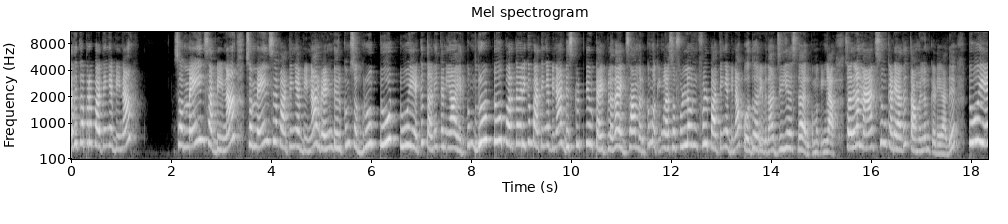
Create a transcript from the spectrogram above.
அதுக்கப்புறம் பார்த்தீங்க அப்படின்னா ஸோ மெயின்ஸ் அப்படின்னா ஸோ மெயின்ஸில் பார்த்தீங்க அப்படின்னா ரெண்டு இருக்கும். ஸோ குரூப் டூ டூ ஏக்கு தனித்தனியாக இருக்கும். குரூப் டூ பொறுத்த வரைக்கும் பார்த்தீங்க அப்படின்னா டிஸ்கிரிப்டிவ் டைப்பில் தான் எக்ஸாம் இருக்கும் ஓகேங்களா ஸோ ஃபுல் அண்ட் ஃபுல் பார்த்தீங்க அப்படின்னா பொது அறிவு தான் ஜிஎஸ் தான் இருக்கும் ஓகேங்களா ஸோ அதில் மேக்ஸும் கிடையாது தமிழும் கிடையாது. டூ ஏ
